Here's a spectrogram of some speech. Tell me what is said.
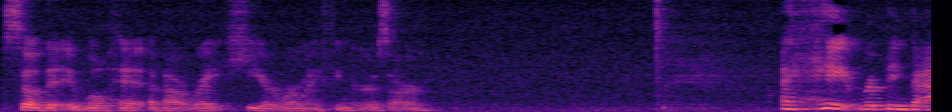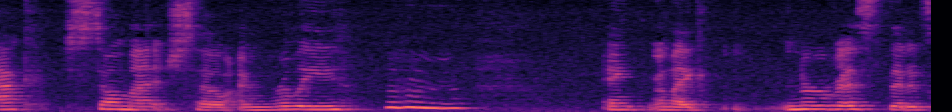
so that it will hit about right here where my fingers are. I hate ripping back so much, so I'm really and like nervous that it's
